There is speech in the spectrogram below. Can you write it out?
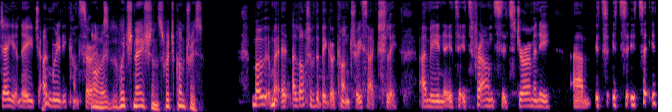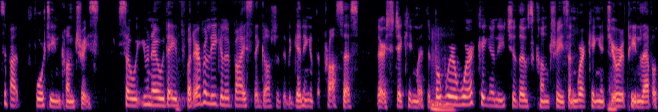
day and age, I'm really concerned. Which nations? Which countries? Mo- a lot of the bigger countries, actually. I mean, it's it's France, it's Germany, um, it's it's it's it's about fourteen countries. So you know, they've whatever legal advice they got at the beginning of the process, they're sticking with it. But we're working in each of those countries and working at European level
